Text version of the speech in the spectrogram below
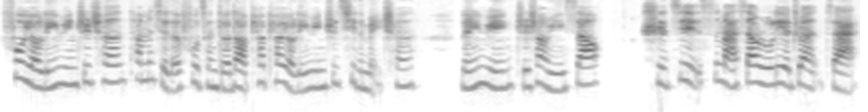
赋有凌云之称，他们写的赋曾得到飘飘有凌云之气的美称。凌云，直上云霄。《史记·司马相如列传》载。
